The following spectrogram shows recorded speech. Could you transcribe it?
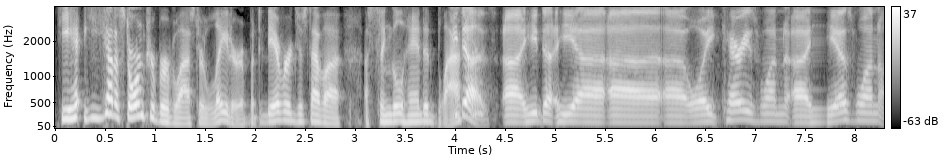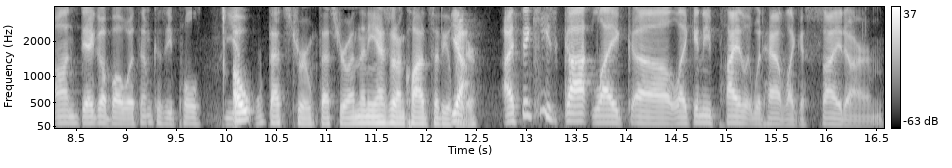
He he got a stormtrooper blaster later, but did he ever just have a, a single handed blaster? He does. Uh, he does. He uh, uh, uh, well, he carries one. Uh, he has one on Dagobah with him because he pulls. Oh, that's true. That's true. And then he has it on Cloud City yeah. later. I think he's got like uh like any pilot would have like a sidearm.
